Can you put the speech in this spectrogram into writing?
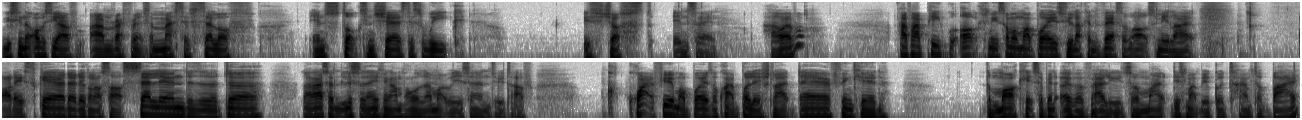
We've seen, that obviously, I've um, referenced a massive sell off in stocks and shares this week. It's just insane. However, I've had people ask me, some of my boys who like invest have asked me, like, are they scared? Are they to start selling? Da, da, da. Like I said, listen, anything I'm holding, I'm not really selling too tough. Quite a few of my boys are quite bullish. Like, they're thinking, the markets have been overvalued, so might, this might be a good time to buy.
